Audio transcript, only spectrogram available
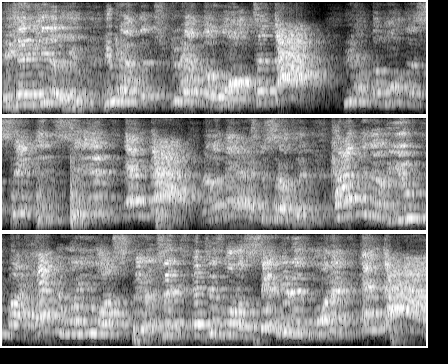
He can't kill you. You have to you have to want to die. You have to want to sin and sin and die. Now let me ask you something. How many of you are happy where you are spiritually and just want to sit here this morning and die?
